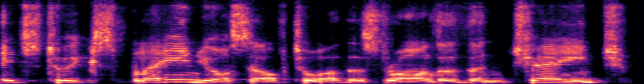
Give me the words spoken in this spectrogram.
it's to explain yourself to others rather than change.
